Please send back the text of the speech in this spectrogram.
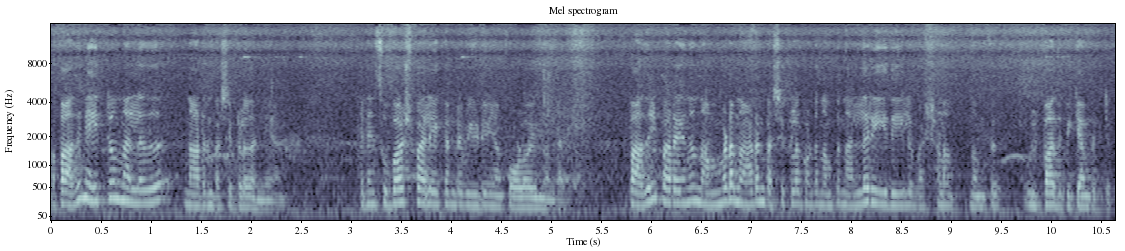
അപ്പോൾ അതിന് ഏറ്റവും നല്ലത് നാടൻ പശുക്കൾ തന്നെയാണ്. പിന്നെ സുഭാഷ് പാലേക്കറിന്റെ വീഡിയോ ഞാൻ ഫോളോ ചെയ്യുന്നുണ്ടായിരുന്നു. അപ്പോൾ അതിൽ പറയുന്നത് നമ്മുടെ നാടൻ പശുക്കളെ കൊണ്ട് നമുക്ക് നല്ല രീതിയിൽ ഭക്ഷണം നമുക്ക് ഉൽപ്പാദിപ്പിക്കാൻ പറ്റും.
